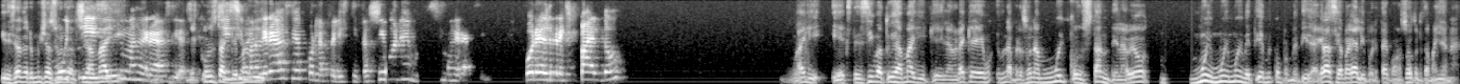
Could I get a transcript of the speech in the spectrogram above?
Y deseándole mucha suerte muchísimas a Muchísimas gracias. Muchísimas gracias por las felicitaciones, muchísimas gracias por el respaldo. Maggie, y extensiva a tu hija Maggie, que la verdad que es una persona muy constante, la veo muy, muy, muy metida, muy comprometida. Gracias, Magali, por estar con nosotros esta mañana.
